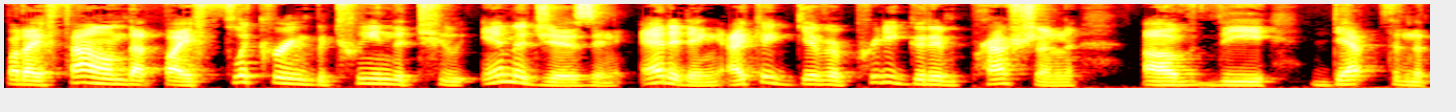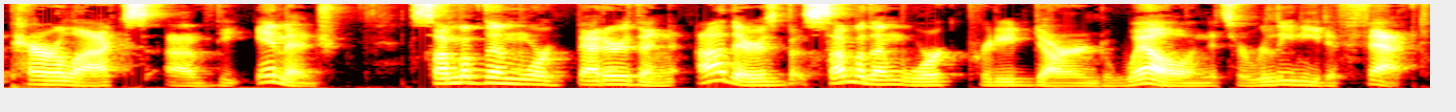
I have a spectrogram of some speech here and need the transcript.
But I found that by flickering between the two images in editing, I could give a pretty good impression of the depth and the parallax of the image. Some of them work better than others, but some of them work pretty darned well, and it's a really neat effect.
